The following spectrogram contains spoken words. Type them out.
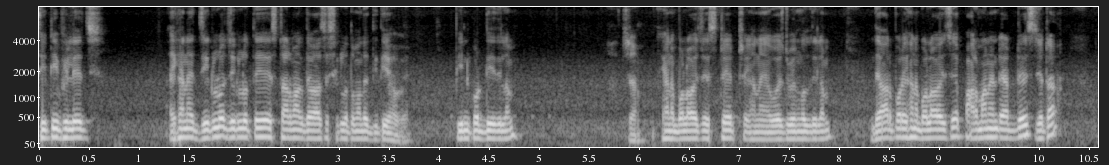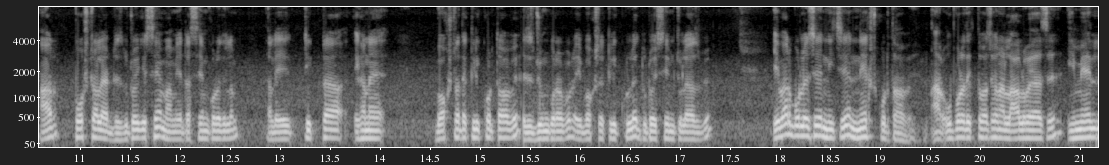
সিটি ভিলেজ এখানে যেগুলো যেগুলোতে স্টার মার্ক দেওয়া আছে, সেগুলো তোমাদের দিতেই হবে। পিনকোড দিয়ে দিলাম। আচ্ছা এখানে বলা হয়েছে স্টেট এখানে ওয়েস্ট বেঙ্গল দিলাম। দেওয়ার পর এখানে বলা হয়েছে পার্মানেন্ট অ্যাড্রেস যেটা, আর পোস্টাল অ্যাড্রেস দুটোই কি সেম আমি এটা সেম করে দিলাম। তাহলে এই টিকটা এখানে বক্সটাতে ক্লিক করতে হবে জুম করার পর এই বক্সে ক্লিক করলে দুটোই সেম চলে আসবে। এবার বলেছে নিচে নেক্সট করতে হবে, আর উপরে দেখতে পাচ্ছ এখানে লাল হয়ে আছে ইমেল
